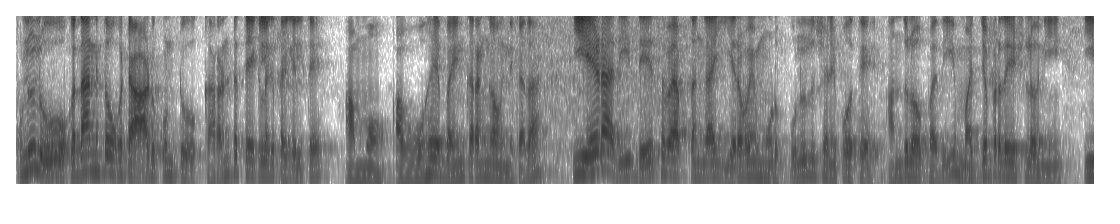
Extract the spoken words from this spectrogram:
పులులు ఒకదానితో ఒకటి ఆడుకుంటూ కరెంటు తీగలకు తగిలితే అమ్మో ఆ ఊహే భయంకరంగా ఉంది కదా. ఈ ఏడాది దేశవ్యాప్తంగా ఇరవై మూడు పులులు చనిపోతే అందులో పది మధ్యప్రదేశ్లోని ఈ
